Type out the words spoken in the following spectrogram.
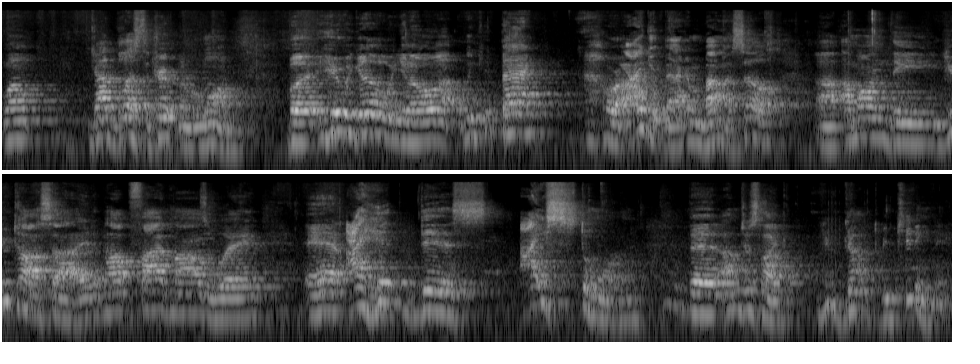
Well, God bless the trip, number one. But here we go, you know, uh, we get back, or I get back, I'm by myself. Uh, I'm on the Utah side, about five miles away, and I hit this ice storm that I'm just like, you've got to be kidding me.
